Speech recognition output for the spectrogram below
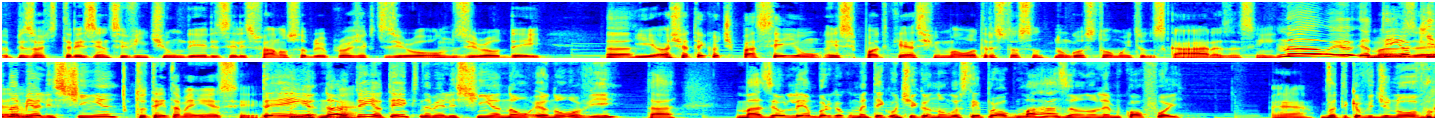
episódio 321 deles, eles falam sobre o Project Zero on Zero Day, é. E eu acho até que eu te passei um, esse podcast em uma outra situação, tu não gostou muito dos caras, assim. Não, eu, eu tenho aqui é... na minha listinha. Tu tem também esse? Tenho. Aí? Não, é. eu tenho, eu tenho aqui na minha listinha, não, eu não ouvi, tá? Mas eu lembro que eu comentei contigo que eu não gostei por alguma razão, eu não lembro qual foi. É. Vou ter que ouvir de novo.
